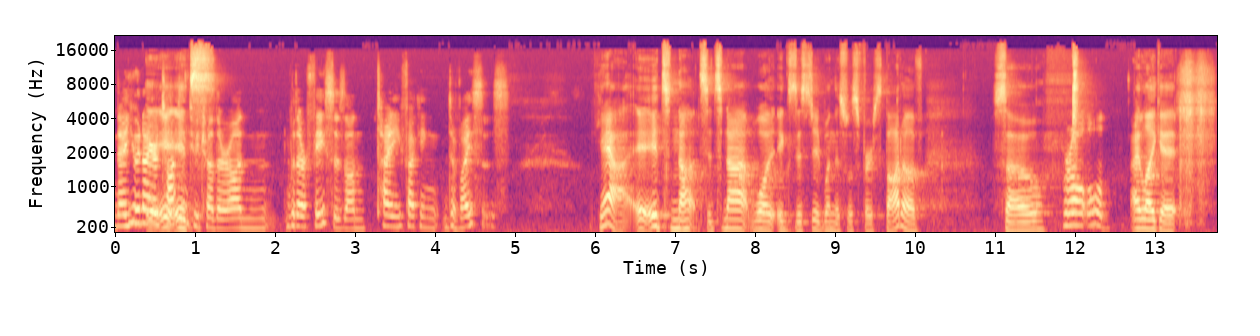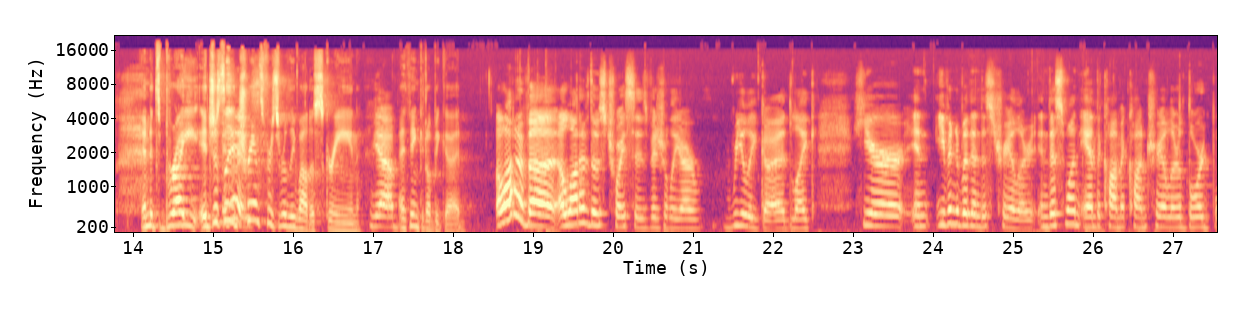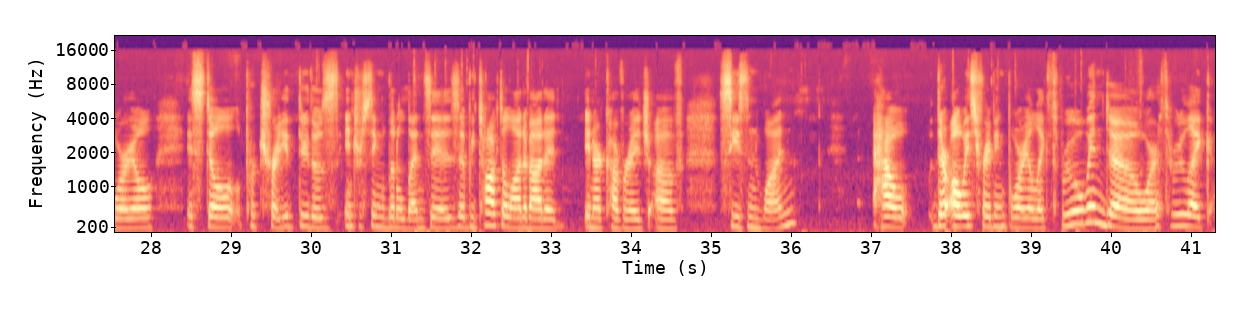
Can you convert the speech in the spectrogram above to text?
Now you and I are It- talking to each other on with our faces on tiny fucking devices. yeah, it's nuts. It's not what existed when this was first thought of. So We're all old. I like it. And it's bright. It just It it, is. transfers really well to screen. Yeah. I think it'll be good. a lot of uh, a lot of those choices visually are really good. Like here in even within this trailer, in this one and the Comic Con trailer, Lord Boreal is still portrayed through those interesting little lenses. We talked a lot about it in our coverage of season one. How they're always framing Boreal like through a window or through like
